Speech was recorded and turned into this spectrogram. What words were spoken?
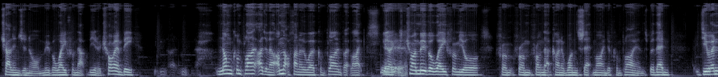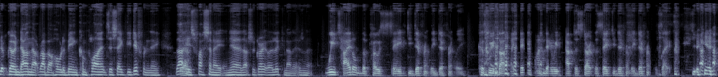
challenge the norm, move away from that, you know, try and be uh, non-compliant. I don't know. I'm not a fan of the word compliant, but like, you Yeah, know, yeah, yeah. try and move away from your from from from that kind of one set mind of compliance. But then, do you end up going down that rabbit hole of being compliant to safety differently? That is fascinating. Yeah, that's a great way of looking at it, isn't it? we titled the post safety differently differently because we thought like maybe one day we'd have to start the safety differently differently site you know,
